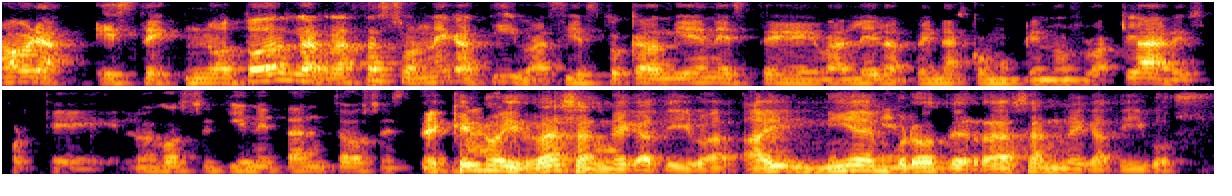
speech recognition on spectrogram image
Ahora, este, no todas las razas son negativas y esto también este, vale la pena como que nos lo aclares porque luego se tiene tantos... Este, es que no hay razas negativas, hay miembros de razas negativos.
